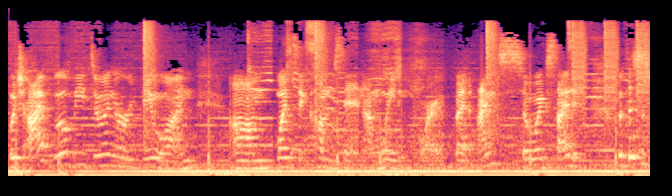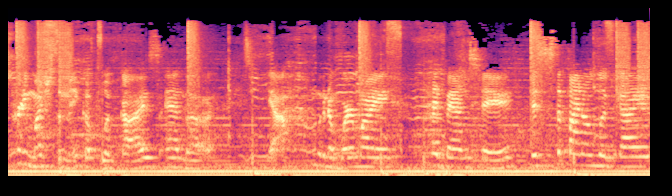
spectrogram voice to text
which I will be doing a review on um, once it comes in. I'm waiting for it, but I'm so excited. But this is pretty much the makeup look, guys, and uh, yeah, I'm gonna wear my headband today. This is the final look, guys.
